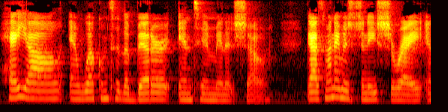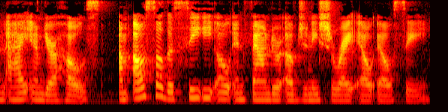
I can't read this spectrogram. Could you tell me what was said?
Hey, y'all, and welcome to the Better in 10 Minutes show. Guys, my name is Jeanice Sherai, and I am your host. I'm also the CEO and founder of Jeanice Sherai LLC.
